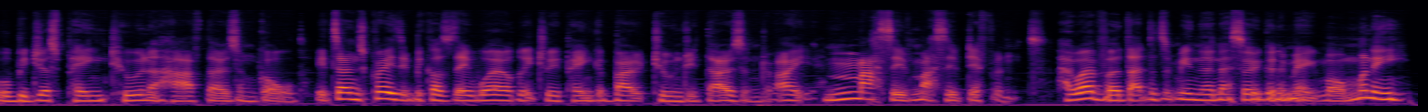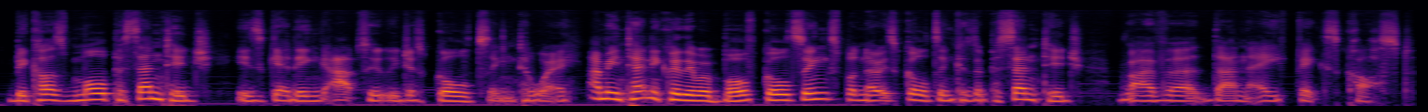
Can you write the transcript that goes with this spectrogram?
will be just paying 2,500 gold. It sounds crazy because they were literally paying about 200,000, right? Massive, massive difference. However, that doesn't mean they're necessarily going to make more money because more percentage is getting absolutely just gold synced away. I mean, technically they were both gold sinks, but no, it's gold sink as a percentage rather than a fixed cost.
